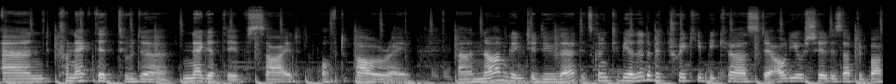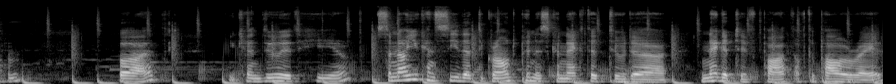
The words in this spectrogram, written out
and connect it to the negative side of the power rail. And now I'm going to do that. It's going to be a little bit tricky because the audio shield is at the bottom, but you can do it here. So now you can see that the ground pin is connected to the negative part of the power rail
